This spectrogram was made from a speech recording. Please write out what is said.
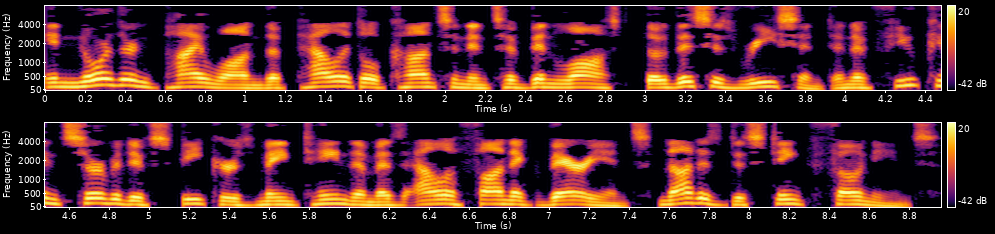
In northern Paiwan the palatal consonants have been lost, though this is recent and a few conservative speakers maintain them as allophonic variants not as distinct phonemes.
